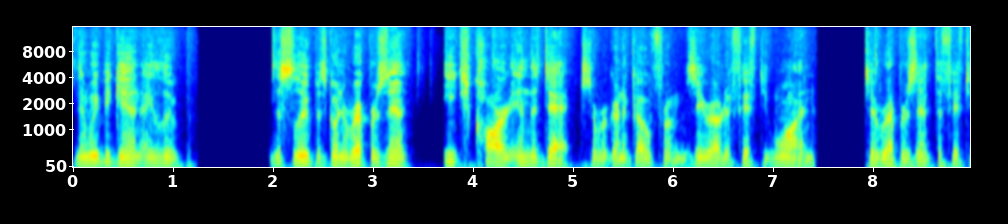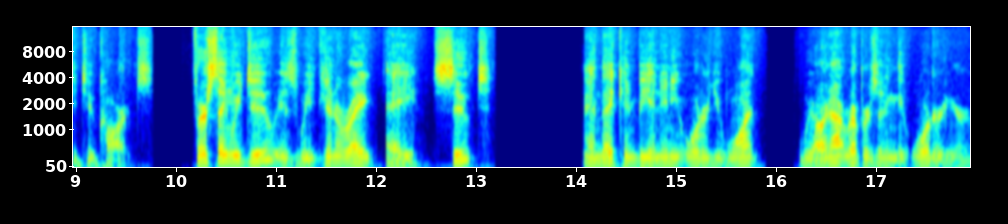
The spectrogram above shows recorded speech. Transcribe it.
Then we begin a loop. This loop is going to represent each card in the deck. So we're going to go from 0 to 51 to represent the 52 cards. First thing we do is we generate a suit and they can be in any order you want. We are not representing the order here.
